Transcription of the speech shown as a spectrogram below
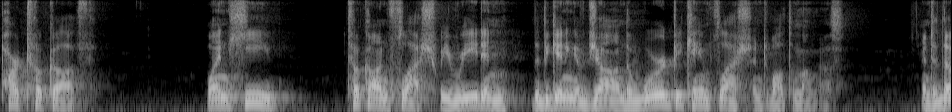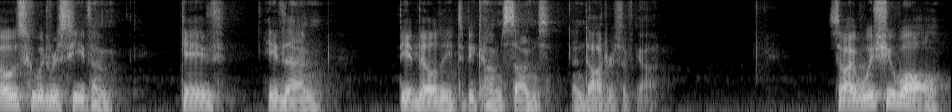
partook of. When he took on flesh. We read in the beginning of John, the Word became flesh and dwelt among us. And to those who would receive him, gave he them the ability to become sons and daughters of God. So I wish you all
